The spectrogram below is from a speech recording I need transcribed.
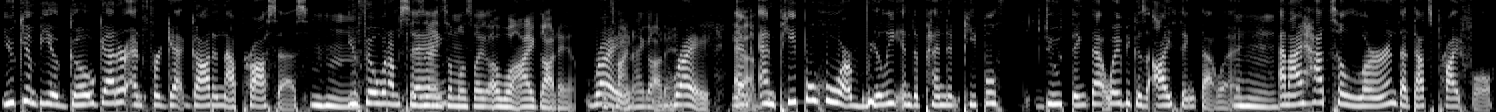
you can be a go-getter and forget God in that process. Mm-hmm. You feel what I'm saying? it's almost like, oh well, I got it. Right. It's fine, I got it. Right. Yeah. And and people who are really independent people do think that way because I think that way. Mhm. And I had to learn that that's prideful.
